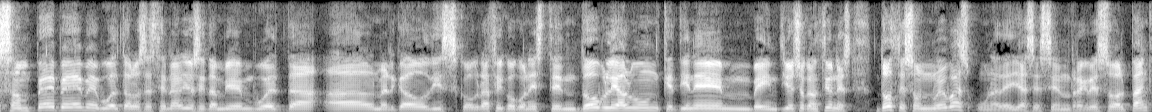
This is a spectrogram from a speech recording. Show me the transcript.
San PPM, vuelta a los escenarios y también vuelta al mercado discográfico con este doble álbum que tiene 28 canciones. 12 son nuevas, una de ellas es en Regreso al Punk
